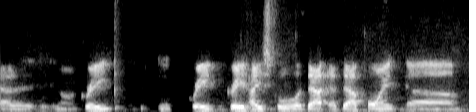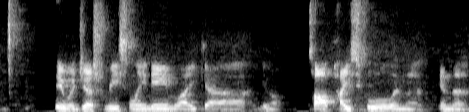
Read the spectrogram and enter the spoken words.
at a you know great great great high school at that at that point. Um, they were just recently named like uh, you know top high school in the in the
